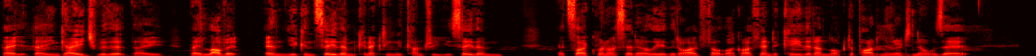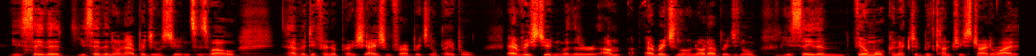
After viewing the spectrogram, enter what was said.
they they engage with it. They they love it, and you can see them connecting with country. You see them. It's like when I said earlier that I felt like I found a key that unlocked a part of me that I didn't know was there. You see that you see the non-Aboriginal students as well have a different appreciation for Aboriginal people. Every student, whether um, Aboriginal or not Aboriginal, you see them feel more connected with country straight away.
